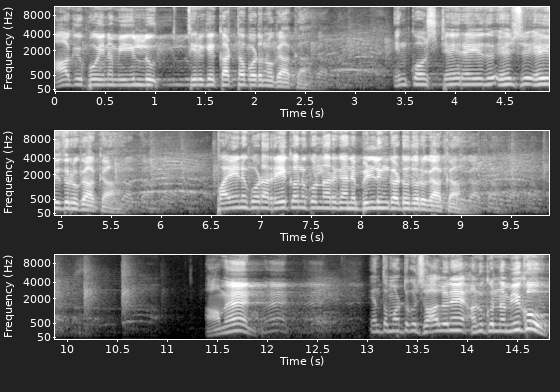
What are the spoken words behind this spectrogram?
ఆగిపోయిన మీ ఇల్లు తిరిగి కట్టబడునుగాక. ఇంకో స్టేర్ వేయదు వేసి పైన కూడా రేక్ అనుకున్నారు కానీ బిల్డింగ్ కట్టుదురుగాక ఆమె ఆమెన్. ఎంత మట్టుకు చాలునే అనుకున్న మీకు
